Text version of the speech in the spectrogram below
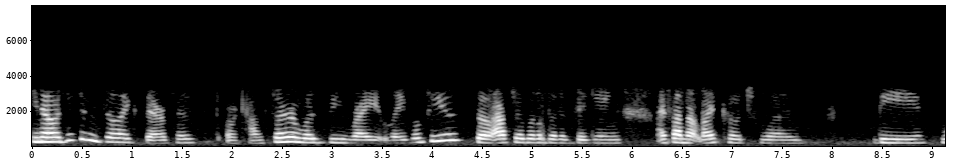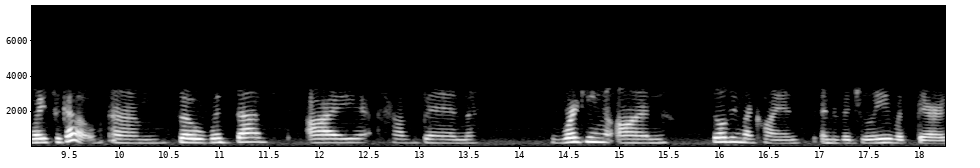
you know, it just didn't feel like therapist or counselor was the right label to use. So after a little bit of digging, I found that life coach was the way to go. Um, so with that, I have been working on building my clients individually with their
